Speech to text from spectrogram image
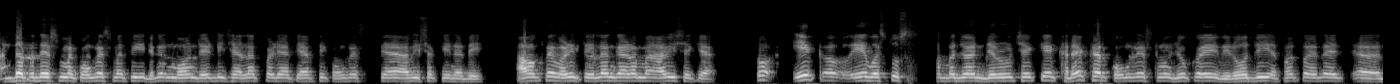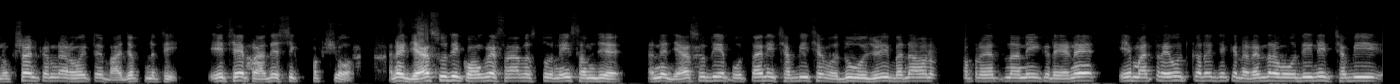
આંધ્રપ્રદેશમાં કોંગ્રેસમાંથી જગનમોહન રેડ્ડી છે, અલગ પડ્યા, ત્યારથી કોંગ્રેસ ત્યાં આવી શકી નથી. આ વખતે વળી તેલંગાણામાં આવી શક્યા. તો એક, એ વસ્તુ સમજવાની જરૂર છે કે ખરેખર કોંગ્રેસનું જો કોઈ વિરોધી અથવા તો એને નુકસાન કરનાર હોય તો ભાજપ નથી. એ છે પ્રાદેશિક પક્ષો. અને જ્યાં સુધી કોંગ્રેસ આ વસ્તુ નહીં સમજે અને જ્યાં સુધી એ પોતાની છબી છે વધુ ઉજળી બનાવવાનો પ્રયત્ન નહીં કરે, એને એ માત્ર એવું જ કરે છે કે નરેન્દ્ર મોદીની જ છબી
